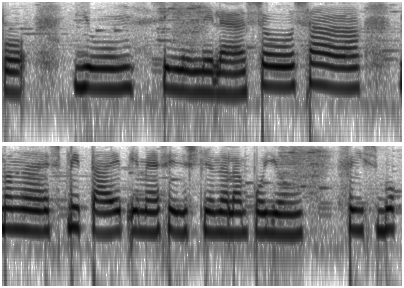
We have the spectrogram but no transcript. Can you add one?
po yung singil nila. So, sa mga split type, i-message nyo na lang po yung Facebook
